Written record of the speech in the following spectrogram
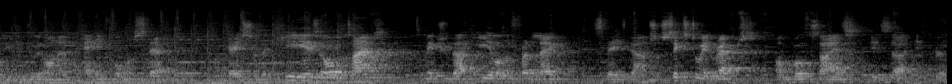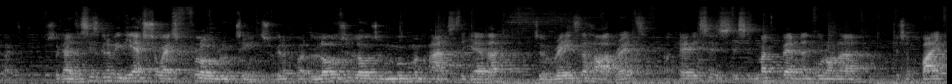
or you can do it on a, any form of step. Okay, so the key is at all times to make sure that heel on the front leg stays down. So six to eight reps on both sides is, uh, is perfect. So guys, this is going to be the SOS flow routine. So we're going to put loads and loads of movement patterns together to raise the heart rate. Okay, this is this is much better than going on a just a bike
